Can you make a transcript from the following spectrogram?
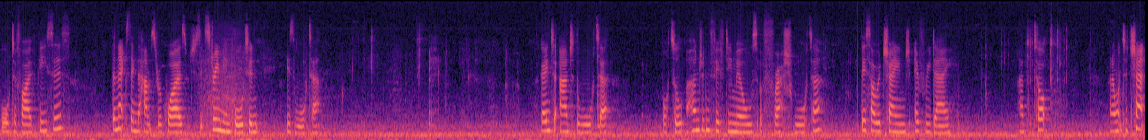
four to five pieces. The next thing the hamster requires, which is extremely important, is water. I'm going to add to the water bottle 150 mils of fresh water. This I would change every day. Add the top, and I want to check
